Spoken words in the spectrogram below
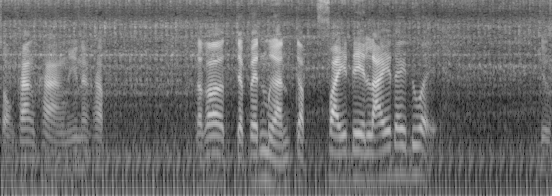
สองข้างทางนี้นะครับ แล้วก็จะเป็นเหมือนกับไฟเดย์ไลท์ได้ด้วยเดี๋ยว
